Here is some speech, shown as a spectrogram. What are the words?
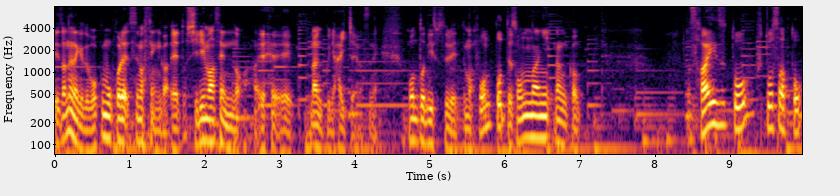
え残念だけど僕もこれすいませんが、えーと知りませんの、えーランクに入っちゃいますね。フォントディスプレイって、まあ、フォントってそんなになんか、サイズと太さと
